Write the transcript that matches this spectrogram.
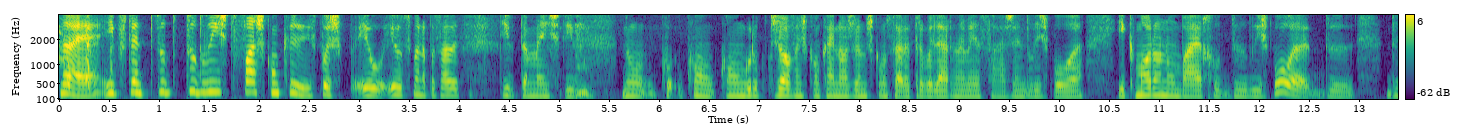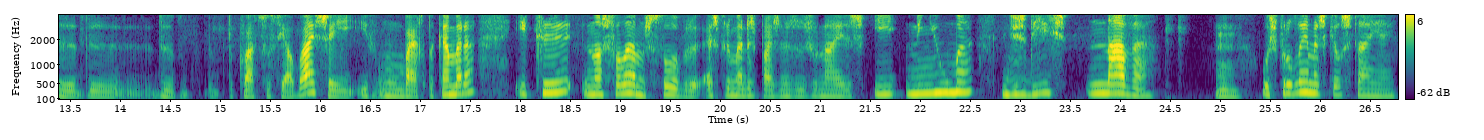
Não é? E portanto, tudo, tudo isto faz com que. Depois, eu, eu semana passada tive, também estive no, com, com um grupo de jovens com quem nós vamos começar a trabalhar na mensagem de Lisboa e que moram num bairro de Lisboa de, de, de, de, de classe social baixa e, e, um bairro da Câmara e que nós falamos sobre as primeiras páginas dos jornais e nenhuma lhes diz nada. Hum. Os problemas que eles têm,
